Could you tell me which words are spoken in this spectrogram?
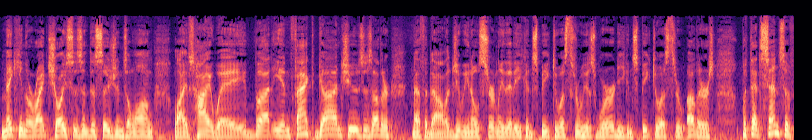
making the right choices and decisions along life's highway. But in fact, God chooses other methodology. We know certainly that He can speak to us through His Word. He can speak to us through others. But that sense of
